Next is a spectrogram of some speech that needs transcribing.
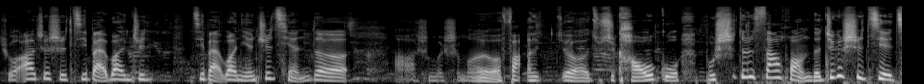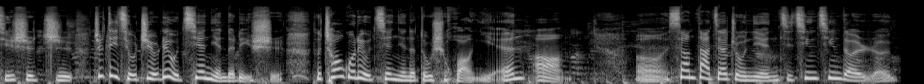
说啊，这是几百万之几百万年之前的。啊，什么什么发呃呃，就是考古，不是都是撒谎的。这个世界其实只，这地球只有六千年的历史，所以超过六千年的都是谎言啊。嗯、像大家这种年纪轻轻的人，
